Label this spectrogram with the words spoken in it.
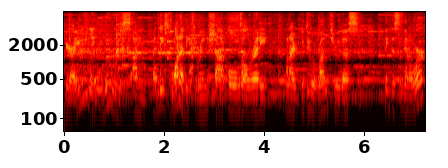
here. I usually lose on at least one of these ring shot holes already when I do a run through this. I think this is going to work.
